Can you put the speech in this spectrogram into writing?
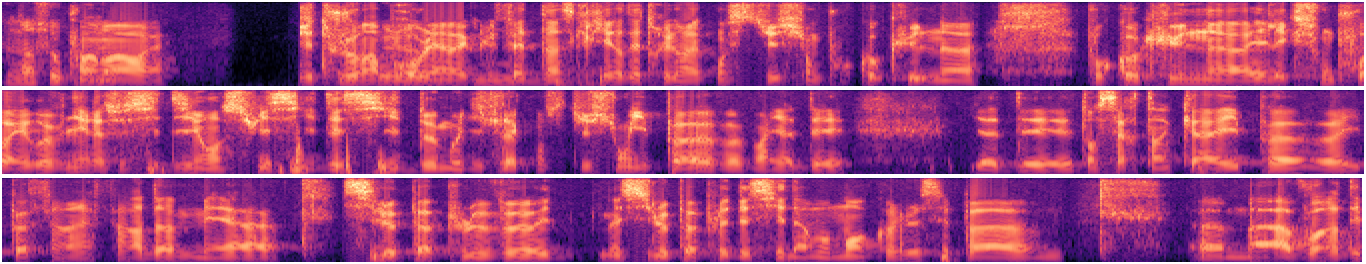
Non, c'est au Point point mort, ouais. J'ai toujours un problème avec le fait d'inscrire des trucs dans la Constitution pour qu'aucune euh, pour qu'aucune euh, élection pourra y revenir. Et ceci dit, en Suisse, s'ils décident de modifier la Constitution, ils peuvent. Enfin, il y a des il y a des dans certains cas, ils peuvent ils peuvent faire un référendum. Mais euh, si le peuple le veut, si le peuple décide à un moment que je sais pas. Euh, euh, avoir des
